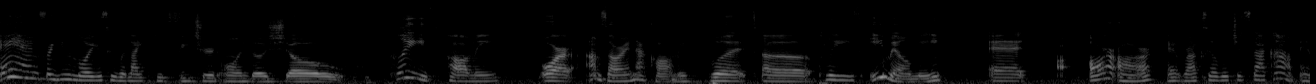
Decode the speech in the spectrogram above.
And for you lawyers who would like to get featured on the show, please call me, or I'm sorry, not call me, but uh, please email me at rr at roxellerichards.com and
